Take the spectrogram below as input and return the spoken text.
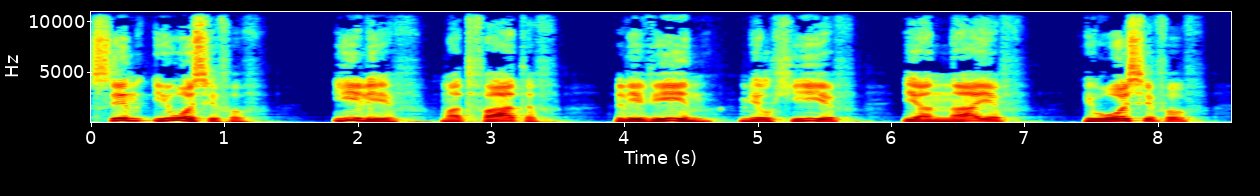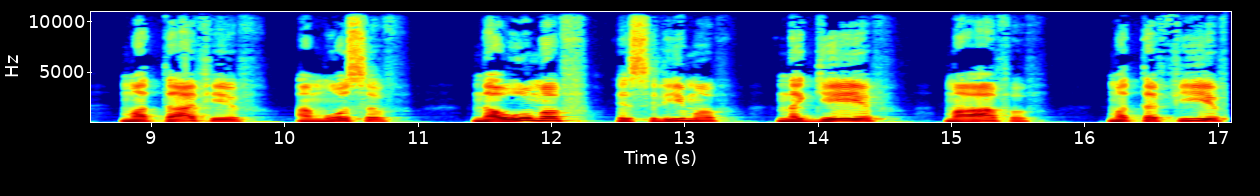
сын Иосифов, Илиев, Матфатов, Левин, Мелхиев, Иоаннаев, Иосифов, Матафиев, Амосов, Наумов, Эслимов, Нагеев, Маафов, Матафиев,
